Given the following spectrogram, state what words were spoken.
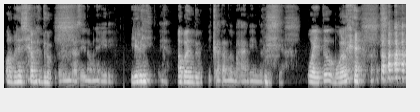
Organisasi apa tuh? organisasi namanya IRI Iri. Iya. Apa itu? Ikatan Rebahan Indonesia Wah itu boleh.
